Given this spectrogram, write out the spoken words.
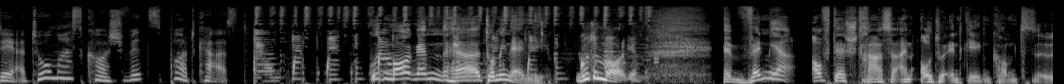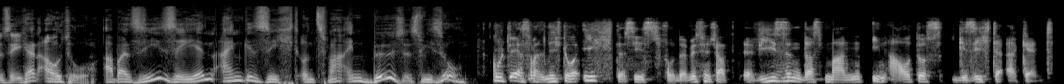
Der Thomas Koschwitz Podcast. Guten Morgen, Herr Tominelli. Guten Morgen. Äh, wenn mir auf der Straße ein Auto entgegenkommt, äh, sehe ich ein Auto. Aber Sie sehen ein Gesicht und zwar ein böses. Wieso? Gut, erstmal nicht nur ich, das ist von der Wissenschaft erwiesen, dass man in Autos Gesichter erkennt.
